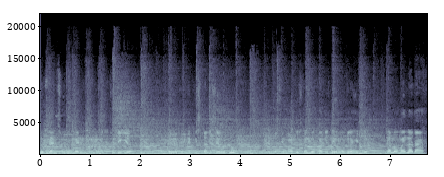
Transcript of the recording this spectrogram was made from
તો ફ્રેન્ડ્સ હું મેરીન કંપનીમાંથી છૂટી ગયો. અને હવે બેને પિસ્તાલીસ એવું ઉઠું અને પછી મારા દોસ્તાર લોકો ખાતે દેવ મોગરા હિચો ચાલો મહિલા ત્યાં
